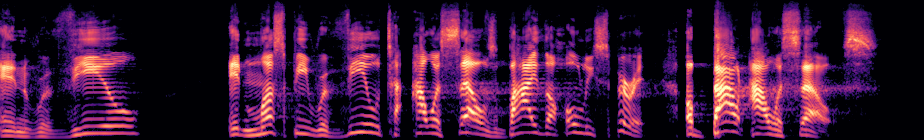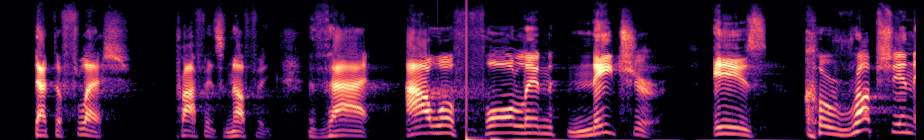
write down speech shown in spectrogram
and reveal, it must be revealed to ourselves by the Holy Spirit about ourselves that the flesh profits nothing, that our fallen nature is corruption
